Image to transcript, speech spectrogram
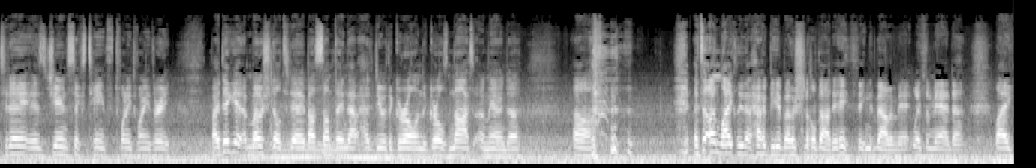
Today is June sixteenth, twenty twenty three. But I did get emotional today about something that had to do with a girl, and the girl's not Amanda. Uh, it's unlikely that I would be emotional about anything about Amanda, with Amanda. Like,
